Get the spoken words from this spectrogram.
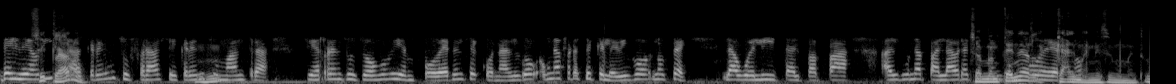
desde ahorita creen su frase, creen su mantra, cierren sus ojos y empodérense con algo, una frase que le dijo, no sé, la abuelita, el papá, alguna palabra o sea, mantener la calma en ese momento.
